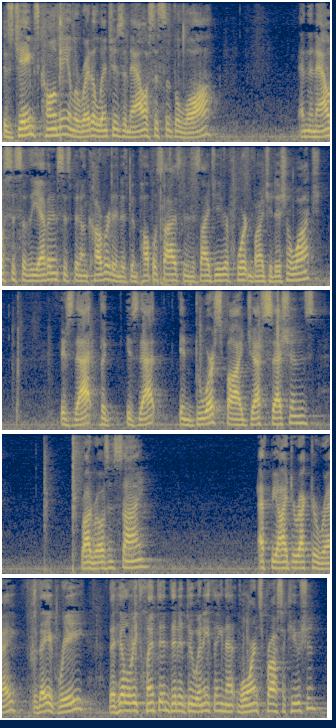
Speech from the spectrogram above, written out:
Is James Comey and Loretta Lynch's analysis of the law and the analysis of the evidence that's been uncovered and has been publicized in this IG report and by Judicial Watch? Is that, the, is that endorsed by Jeff Sessions, Rod Rosenstein, FBI Director Wray? Do they agree that Hillary Clinton didn't do anything that warrants prosecution?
